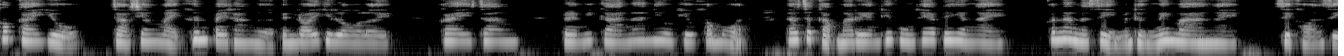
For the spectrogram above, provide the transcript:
ก็ไกลอยู่ จากเชียงใหม่ขึ้นไปทางเหนือเป็นร้อยกิโลเลย ไกลจังเรมิกาหน้านิ้วคิ้วขมวด แล้วจะกลับมาเรียนที่กรุงเทพได้ยังไง ก็นั่นนะสิมันถึงไม่มาไง สิขอนสี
